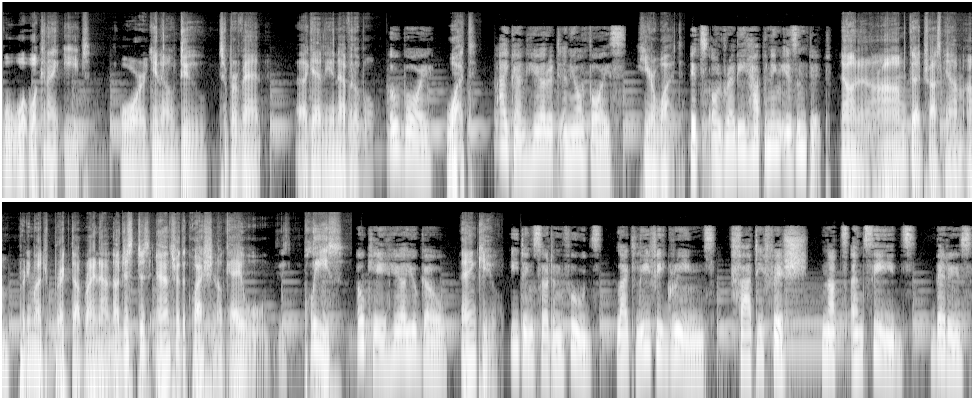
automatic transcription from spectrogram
What, what can I eat or, you know, do to prevent, again, the inevitable? Oh boy. What? I can hear it in your voice. Hear what? It's already happening, isn't it? No, no, no. I'm good. Trust me. I'm I'm pretty much bricked up right now. Now just just answer the question, okay? Please. Okay, here you go. Thank you. Eating certain foods, like leafy greens, fatty fish, nuts and seeds, berries,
